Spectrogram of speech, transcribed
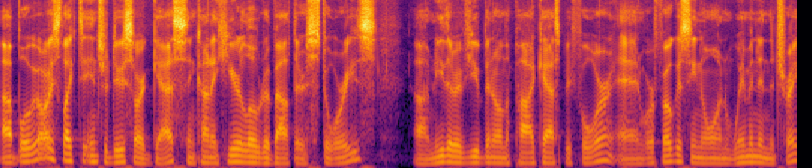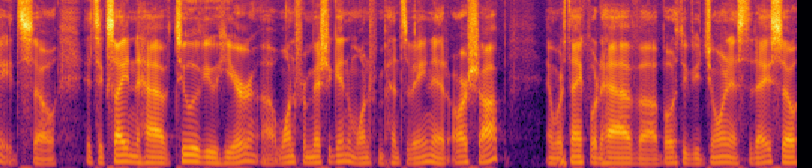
uh, but we always like to introduce our guests and kind of hear a little bit about their stories. Um, neither of you have been on the podcast before, and we're focusing on women in the trades. So it's exciting to have two of you here, uh, one from Michigan, one from Pennsylvania at our shop. And we're thankful to have uh, both of you join us today. So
